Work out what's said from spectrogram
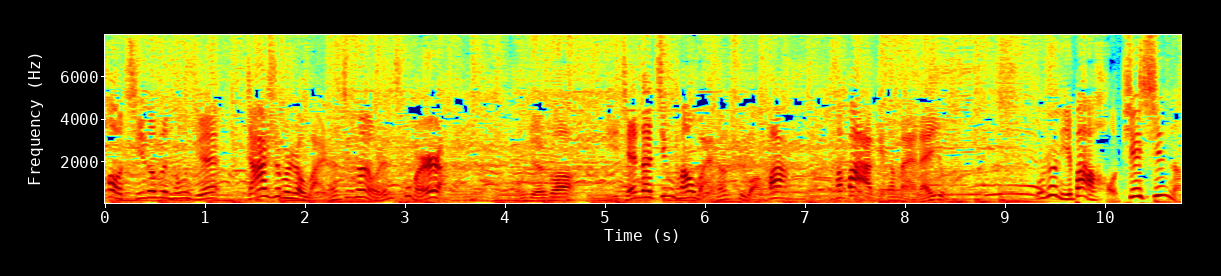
好奇的问同学：“家是不是晚上经常有人出门啊？”同学说：“以前他经常晚上去网吧，他爸给他买来用。”我说：“你爸好贴心呐，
